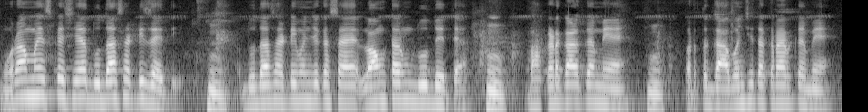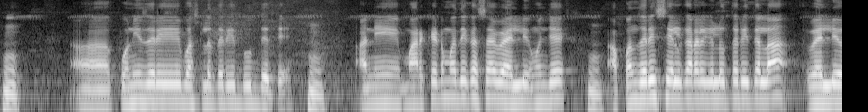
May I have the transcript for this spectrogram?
मुरा म्हैस कशी आहे? दुधासाठीच आहे ती. दुधासाठी म्हणजे कसं आहे लॉंग टर्म दूध देत्या. भाकडकाळ कमी आहे. परत गाबांची तक्रार कमी आहे. कोणी जरी बसलं तरी दूध देते. आणि मार्केटमध्ये कसं आहे व्हॅल्यू म्हणजे आपण जरी सेल करायला गेलो तरी त्याला व्हॅल्यू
